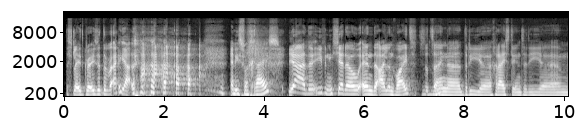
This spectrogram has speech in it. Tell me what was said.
de Slate Grey zit erbij. Ja. en iets van grijs? Ja, de Evening Shadow en de Island White. Dus dat Mhm. zijn eh, drie eh grijstinten die... ehm,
